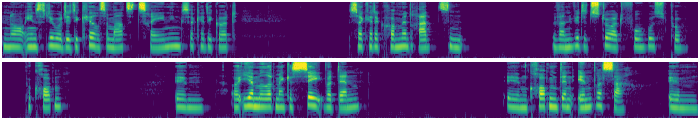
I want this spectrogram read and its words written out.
når ens liv er dedikeret så meget til træning, så kan det godt så kan der komme et ret sådan vanvittigt stort fokus på, på kroppen. Øhm, og i og med, at man kan se, hvordan øhm, kroppen den ændrer sig øhm,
